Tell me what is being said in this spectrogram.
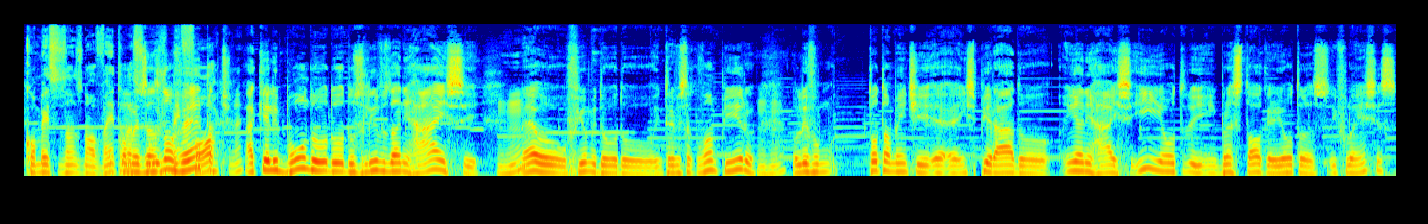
Começo dos anos 90, Começo dos anos surge bem 90. forte, né? Aquele boom do- do- dos livros da Anne Rice, Uhum. né? O filme do, do Entrevista com o Vampiro. Uhum. O livro totalmente é, é, inspirado em Anne Rice e em, outro, em Bram Stoker e outras influências.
